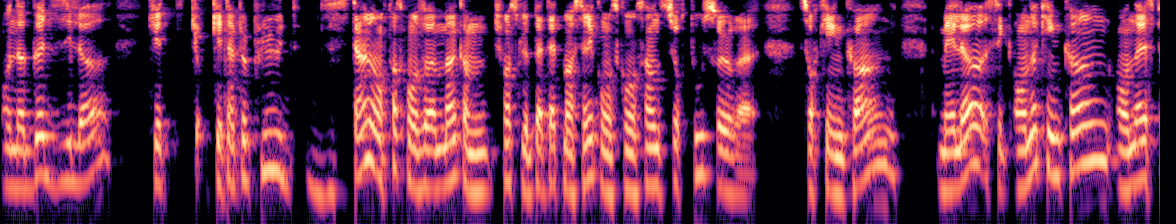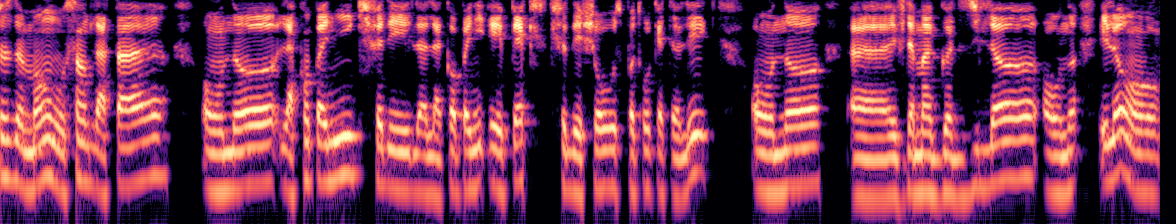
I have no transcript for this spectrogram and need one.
on a Godzilla qui est, un peu plus distant. On pense qu'on vraiment, comme je pense que tu peut-être mentionné, qu'on se concentre surtout sur, euh, sur King Kong. Mais là, c'est qu'on a King Kong, on a l'espèce de monde au centre de la Terre, on a la compagnie qui fait des. la, compagnie Apex qui fait des choses pas trop catholiques. On a euh, évidemment Godzilla, on a. Et là, on.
